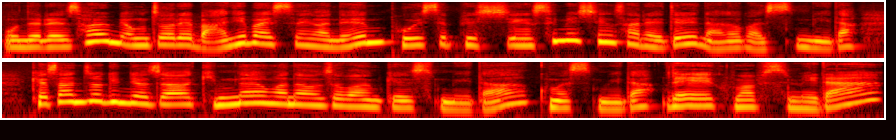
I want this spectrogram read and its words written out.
오늘은 설 명절에 많이 발생하는 보이스피싱, 스미싱 사례들 나눠봤습니다. 계산적인 여자 김나영 아나운서와 함께했습니다. 고맙습니다. 네, 고맙습니다.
